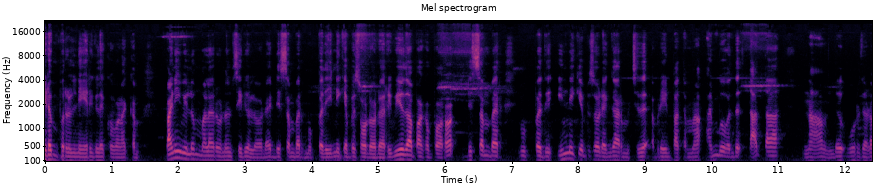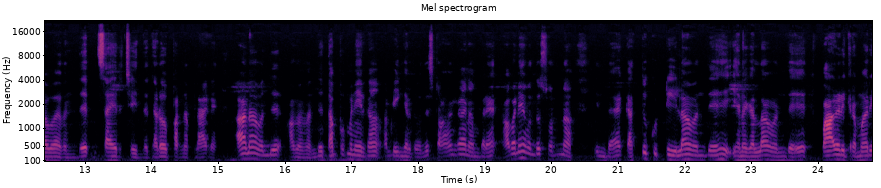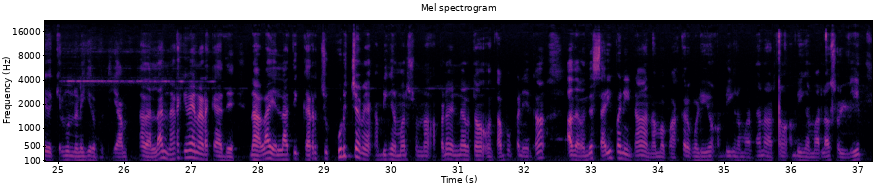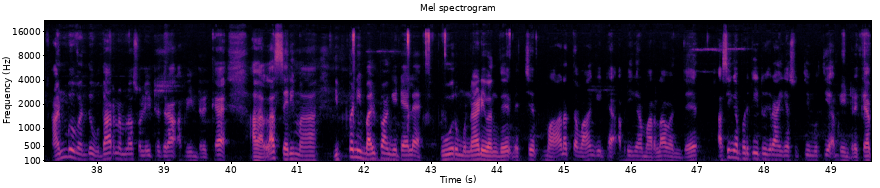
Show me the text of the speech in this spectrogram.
இடம்பொருள் நேர்களுக்கு வணக்கம். பணிவிலும் மலரணும் சீரியலோட டிசம்பர் முப்பது. இன்னைக்கு எபிசோடோட ரிவ்யூ தான் பார்க்க போகிறோம் டிசம்பர் முப்பது. இன்னைக்கு எபிசோடு எங்கே ஆரம்பிச்சது அப்படின்னு பார்த்தோம்னா அன்பு வந்து தாத்தா நான் வந்து ஒரு தடவை வந்து மிஸ் ஆயிடுச்சு இந்த தடவை பண்ண பிளானு ஆனால் வந்து அவன் வந்து தப்பு பண்ணியிருக்கான் அப்படிங்கிறது வந்து ஸ்ட்ராங்காக நம்புகிறேன் அவனே வந்து சொன்னான் இந்த கத்துக்குட்டிலாம் வந்து எனக்கெல்லாம் வந்து பாடடிக்கிற மாதிரி வைக்கணும்னு நினைக்கிற பற்றியா அதெல்லாம் நடக்கவே நடக்காது. நான்லாம் எல்லாத்தையும் கரைச்சி குடிச்சவன் அப்படிங்கிற மாதிரி சொன்னான். அப்போனா என்ன அர்த்தம்? அவன் தப்பு பண்ணியிருக்கான். அதை வந்து சரி பண்ணிட்டான் நம்ம பார்க்குறவங்களையும் அப்படிங்கிற மாதிரி தானே அர்த்தம் அப்படிங்கிற மாதிரிலாம் சொல்லி அன்பு வந்து உதாரணம்லாம் சொல்லிட்டு இருக்கிறா அப்படின்னு இருக்க அதெல்லாம் சரிம்மா இப்போ நீ பல்ப் வாங்கிட்டேல ஊர் முன்னாடி வந்து வச்சு மானத்தை வாங்கிட்ட அப்படிங்கிற மாதிரிலாம் வந்து அசிங்கப்படுத்திட்டு இருக்கிறாங்க சுற்றி முத்தி அப்படின்ட்டு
